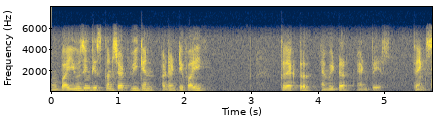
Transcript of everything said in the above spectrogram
uh, by using this concept we can identify collector emitter and base. Thanks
